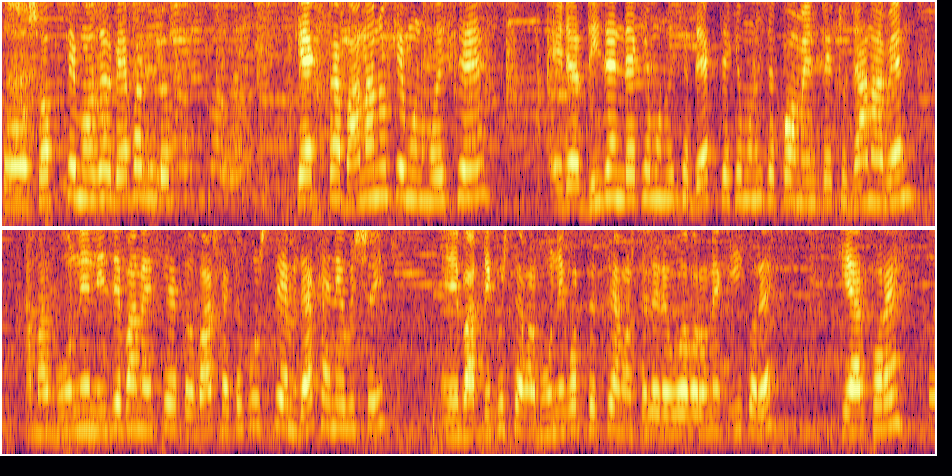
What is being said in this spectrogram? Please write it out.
তো সবচেয়ে মজার ব্যাপার হলো, কেকটা বানানো কেমন হয়েছে, এটার ডিজাইনটা কেমন হয়েছে, দেখতে কেমন হয়েছে কমেন্টে একটু জানাবেন। আমার বোনে নিজে বানাইছে তো বাসায় তো করছে আমি দেখাইনি অবশ্যই। বার্থডে করছে আমার বোনে করতেছে আমার ছেলেরা ও আবার অনেক ই করে কেয়ার করে। তো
